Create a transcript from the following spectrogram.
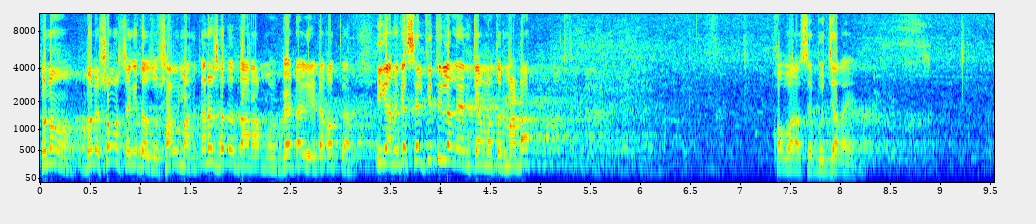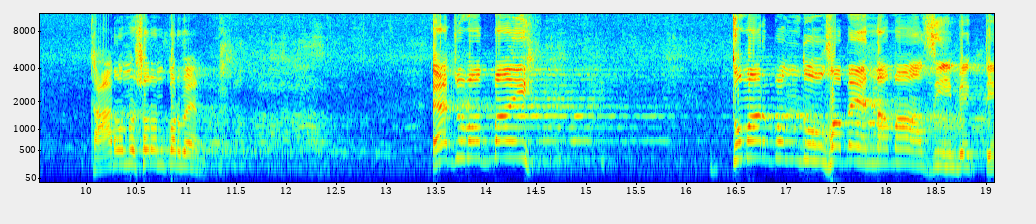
কোনো বলে, সমস্যা কি সালমান খানের সাথে দাঁড়াবো ব্যাটারি এটা করতে এখানে সেলফি তুলালেন কেমতের মাঠা। খবর আছে বুঝালেন কার অনুসরণ করবেন? এ যুবক ভাই, তোমার বন্ধু হবে নামাজি ব্যক্তি,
